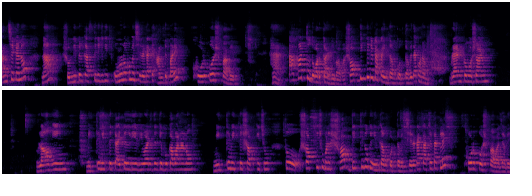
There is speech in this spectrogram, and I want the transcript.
আনছে কেন? না, সন্দীপের কাছ থেকে যদি কোনো রকমের ছেলেটাকে আনতে পারে, খোরপোশ পাবে। হ্যাঁ টাকার তো দরকার রে বাবা। সব দিক থেকে টাকা ইনকাম করতে হবে। দেখো না ব্র্যান্ড প্রমোশন ব্লগিং মিথ্যে মিথ্যে টাইটেল দিয়ে ভিউয়ার্সদেরকে বোকা বানানো, মিথ্যে মিথ্যে সব কিছু তো সব কিছু মানে সব দিক থেকে ওকে ইনকাম করতে হবে। ছেলেটা কাছে থাকলে খোরপোষ পাওয়া যাবে।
